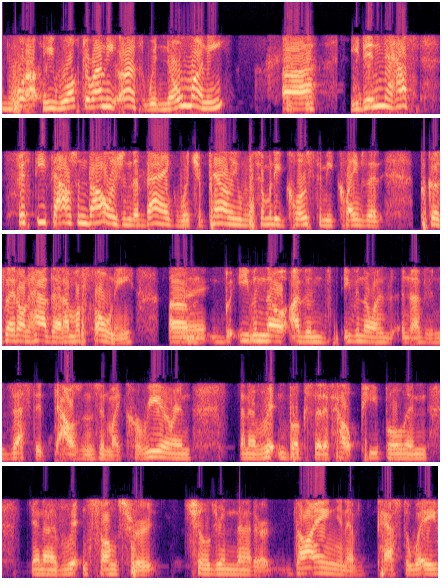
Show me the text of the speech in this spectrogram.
world he walked around the earth with no money. Uh he didn't have fifty thousand dollars in the bank which apparently somebody close to me claims that because i don't have that i'm a phony. Um right. but even though i've been even though I've, I've invested thousands in my career and and i've written books that have helped people and and i've written songs for children that are dying and have passed away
